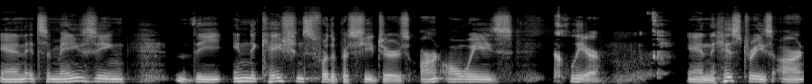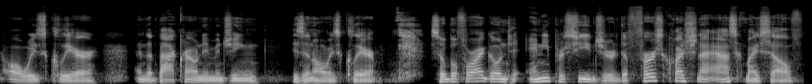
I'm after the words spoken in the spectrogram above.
And it's amazing the indications for the procedures aren't always clear, and the histories aren't always clear, and the background imaging isn't always clear. So before I go into any procedure, the first question I ask myself,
